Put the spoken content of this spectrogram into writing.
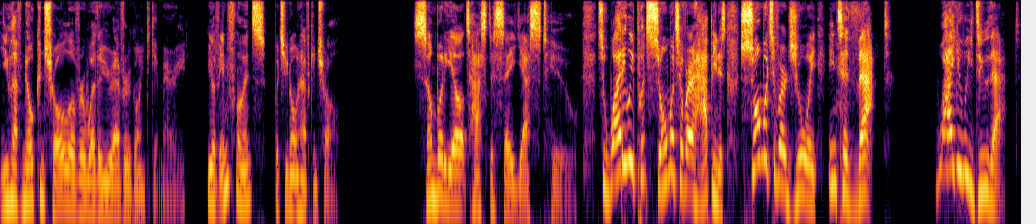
You have no control over whether you're ever going to get married. You have influence, but you don't have control. Somebody else has to say yes to. So, why do we put so much of our happiness, so much of our joy into that? Why do we do that?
